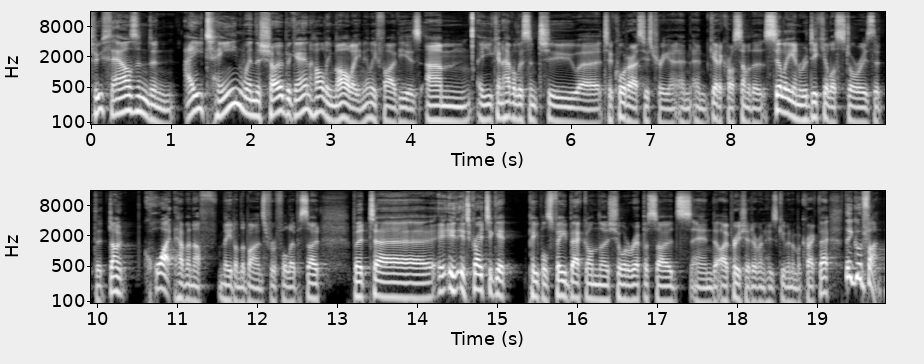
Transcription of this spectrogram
2018 when the show began. Holy moly, nearly five years. Um, you can have a listen to uh, to quarter arsed history and, and get across some of the silly and ridiculous stories that that don't quite have enough meat on the bones for a full episode. But uh, it, it's great to get people's feedback on those shorter episodes, and I appreciate everyone who's given them a crack. That they're good fun.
